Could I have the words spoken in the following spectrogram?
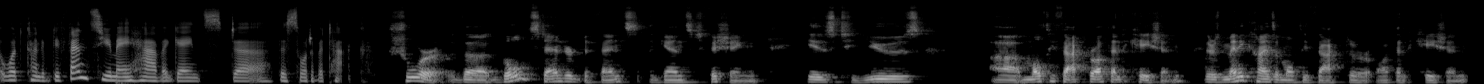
what kind of defense you may have against uh, this sort of attack? Sure. The gold standard defense against phishing is to use uh, multi-factor authentication. There's many kinds of multi-factor authentication.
